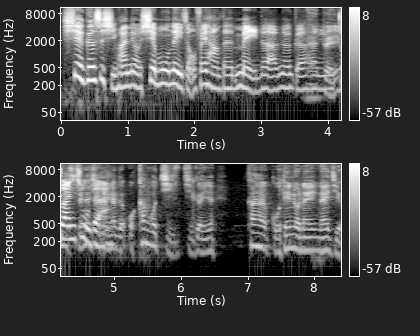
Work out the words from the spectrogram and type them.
谢哥是喜欢那种羡慕那种非常的美的那个很专注的爱。那个我看过几几个人。看看古天乐那那一集，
